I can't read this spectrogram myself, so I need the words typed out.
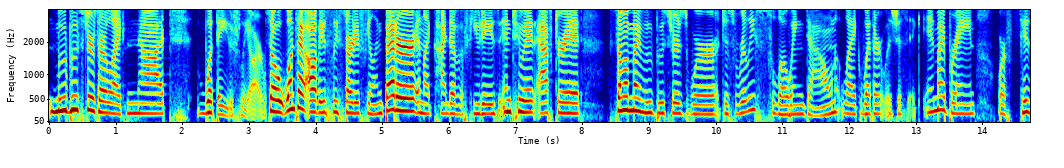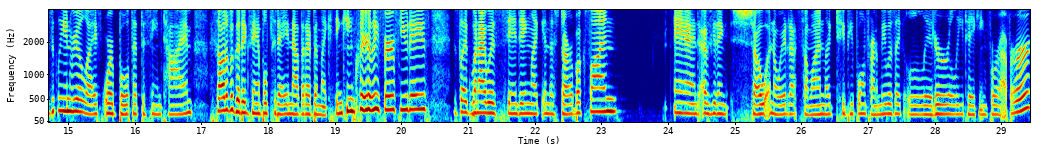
mood boosters are like not what they usually are. So once I obviously started feeling better and like kind of a few days into it after it, some of my mood boosters were just really slowing down, like whether it was just in my brain or physically in real life or both at the same time. I thought of a good example today now that I've been like thinking clearly for a few days. Is like when I was standing like in the Starbucks line and I was getting so annoyed that someone, like two people in front of me, was like literally taking forever.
